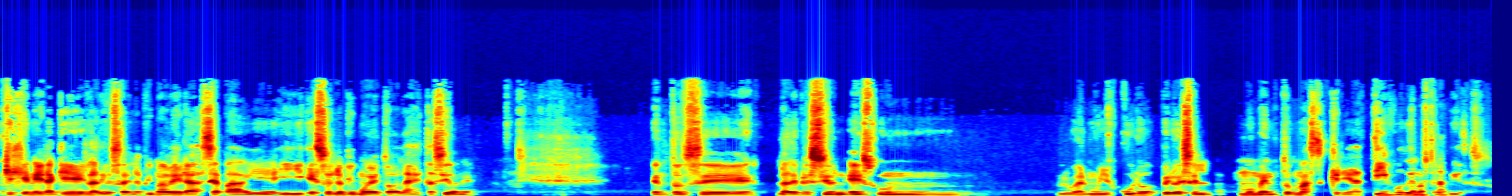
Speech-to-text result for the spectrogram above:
que genera que la diosa de la primavera se apague y eso es lo que mueve todas las estaciones. Entonces, la depresión es un lugar muy oscuro, pero es el momento más creativo de nuestras vidas.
